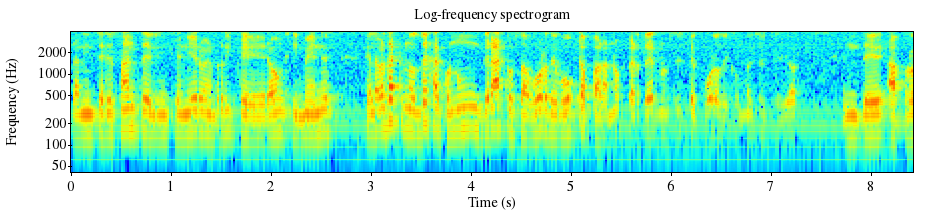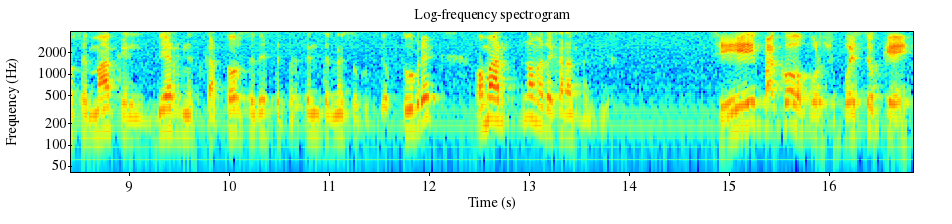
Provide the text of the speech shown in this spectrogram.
tan interesante del ingeniero Enrique Herón Jiménez, que la verdad que nos deja con un grato sabor de boca para no perdernos este foro de comercio exterior de Aprosemac el viernes 14 de este presente mes de octubre. Omar, no me dejarás mentir. Sí, Paco, por supuesto que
